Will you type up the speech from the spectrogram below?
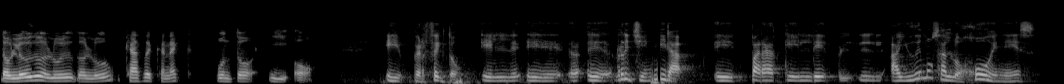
www.catholicconnect.io. Eh, perfecto. El, eh, eh, Richie, mira, para que le, ayudemos a los jóvenes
